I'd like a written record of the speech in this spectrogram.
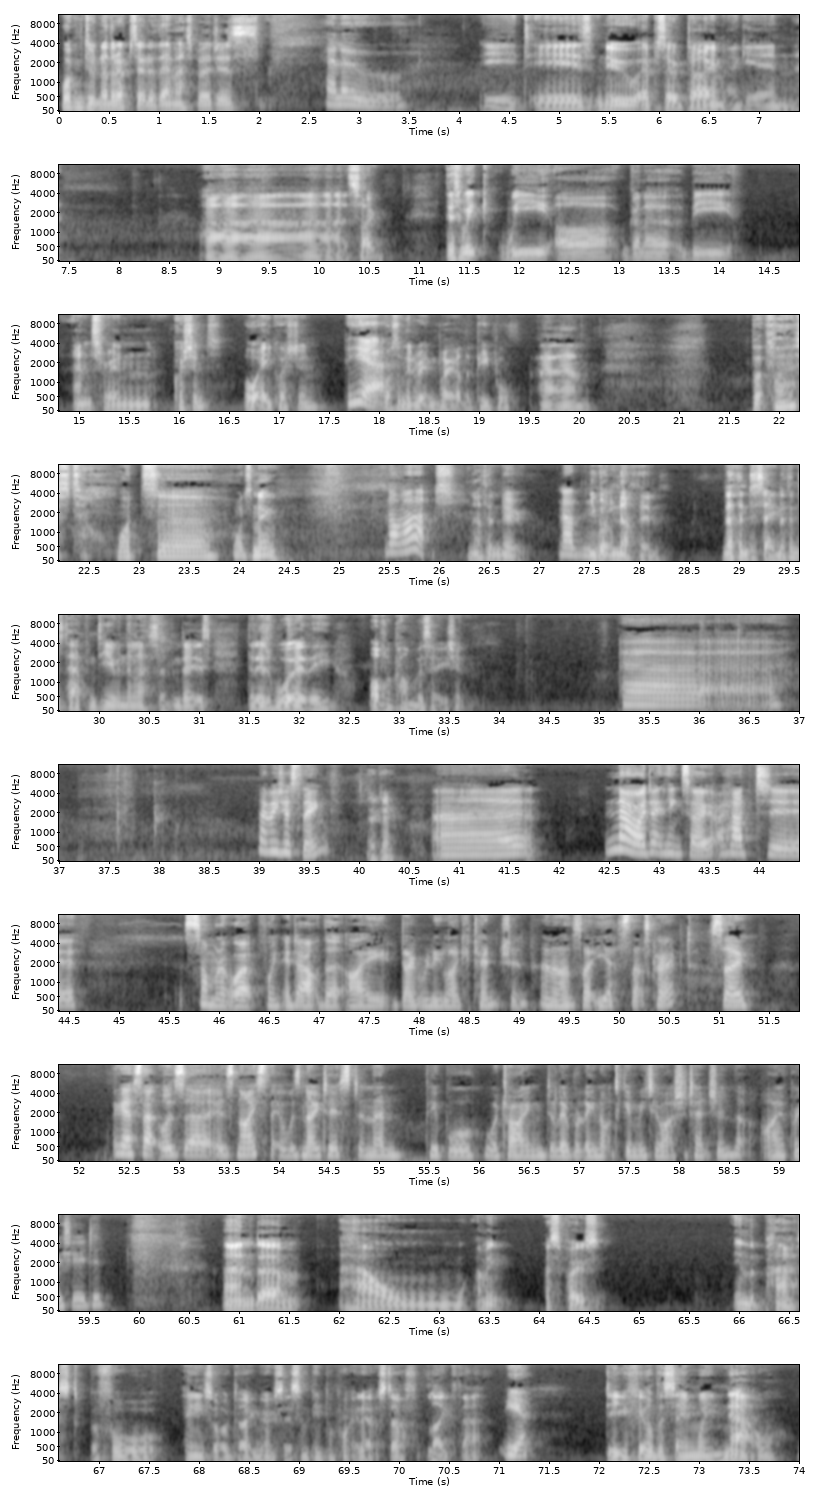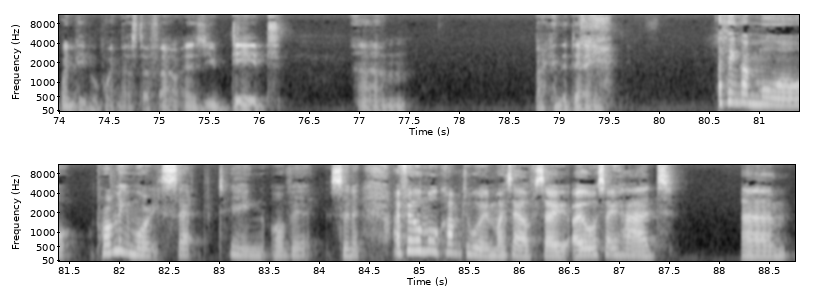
Welcome to another episode of Them Aspergers. Hello. It is new episode time again. Uh, so, this week we are gonna be answering questions or a question Yeah. or something written by other people. Um, but first, what's uh, what's new? Not much. Nothing new. Nothing. You got nothing, nothing to say. Nothing's happened to you in the last seven days that is worthy of a conversation. Uh, let me just think. Okay. Uh, no, I don't think so. I had to. Someone at work pointed out that I don't really like attention, and I was like, "Yes, that's correct." So, I guess that was uh, it was nice that it was noticed, and then people were trying deliberately not to give me too much attention that I appreciated. And um, how? I mean, I suppose in the past, before any sort of diagnosis, and people pointed out stuff like that. Yeah. Do you feel the same way now when people point that stuff out as you did um, back in the day? I think I'm more probably more accepting of it. So I feel more comfortable in myself. So I also had um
